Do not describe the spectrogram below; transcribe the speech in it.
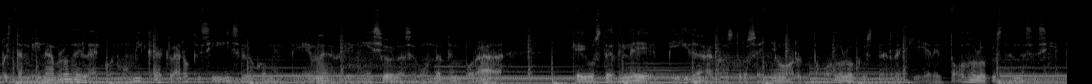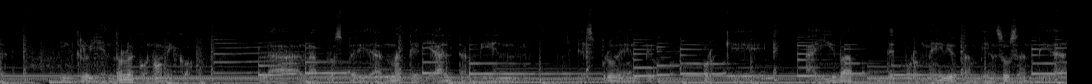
pues también hablo de la económica, claro que sí, se lo comenté en el inicio de la segunda temporada, que usted le pida a nuestro Señor todo lo que usted requiere, todo lo que usted necesita, incluyendo lo económico. La, prosperidad material también es prudente porque ahí va de por medio también su santidad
